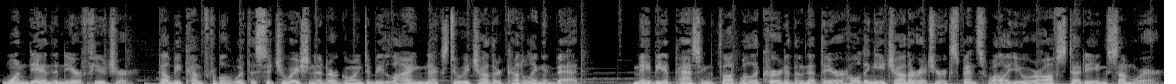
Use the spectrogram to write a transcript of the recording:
One day in the near future, they'll be comfortable with the situation and are going to be lying next to each other cuddling in bed. Maybe a passing thought will occur to them that they are holding each other at your expense while you are off studying somewhere.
